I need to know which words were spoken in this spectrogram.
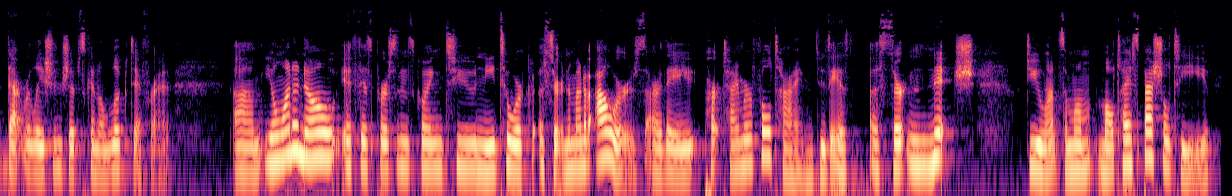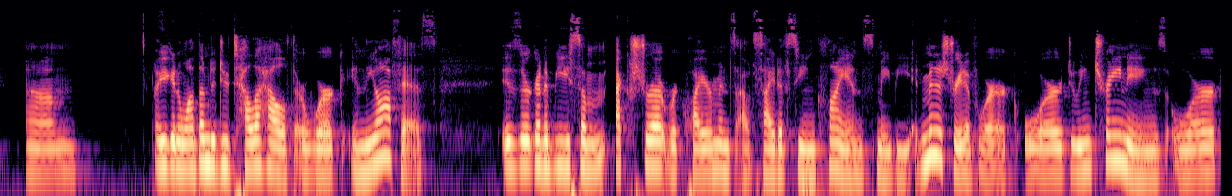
that relationship's going to look different. Um, you'll want to know if this person's going to need to work a certain amount of hours. Are they part time or full time? Do they have a certain niche? Do you want someone multi specialty? Um, are you going to want them to do telehealth or work in the office? Is there going to be some extra requirements outside of seeing clients, maybe administrative work or doing trainings or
